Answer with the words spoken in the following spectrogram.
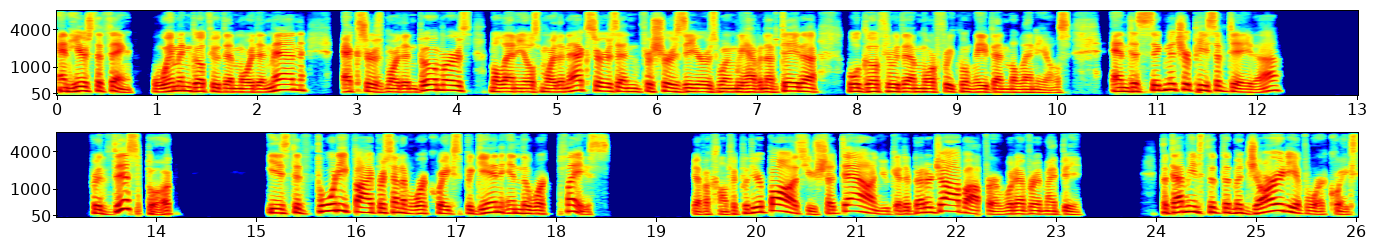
And here's the thing women go through them more than men, Xers more than boomers, millennials more than Xers, and for sure Zers, when we have enough data, will go through them more frequently than millennials. And the signature piece of data for this book is that 45% of work quakes begin in the workplace. You have a conflict with your boss, you shut down, you get a better job offer, whatever it might be. But that means that the majority of work quakes,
